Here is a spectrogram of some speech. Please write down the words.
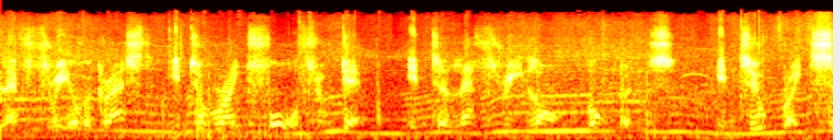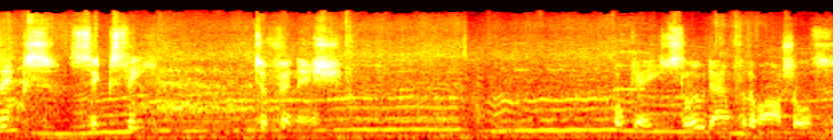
Left 3 over crest, into right 4 through dip, into left 3 long, opens, into right 6, 60, to finish. Okay, slow down for the marshals.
